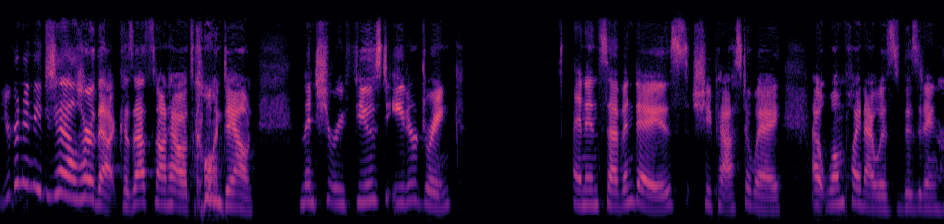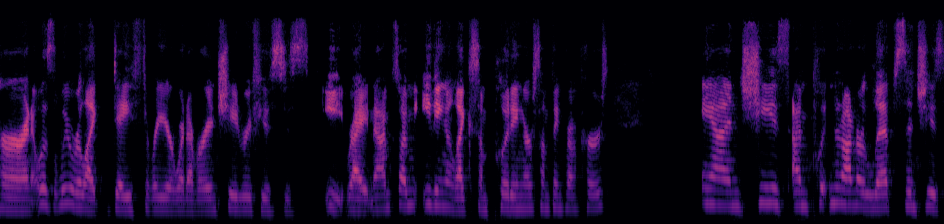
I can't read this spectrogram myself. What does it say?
you're going to need to tell her that because that's not how it's going down. And then she refused to eat or drink. And in seven days she passed away. At one point i was visiting her and it was we were like day three or whatever and she had refused to eat right? Now i'm so i'm eating like some pudding or something from hers. And she's i'm putting it on her lips and she's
